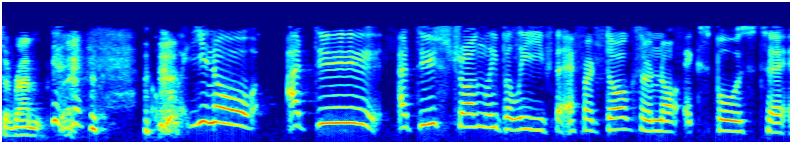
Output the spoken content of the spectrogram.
to rant. you know, I do I do strongly believe that if our dogs are not exposed to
